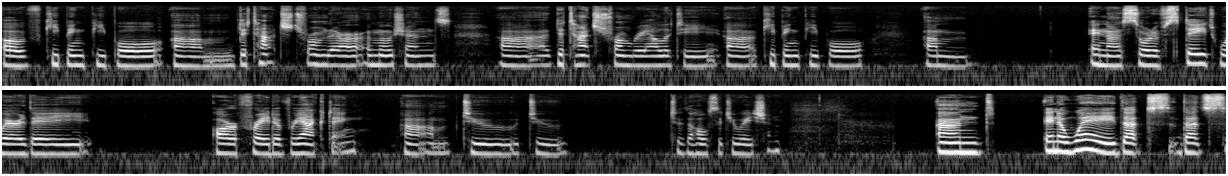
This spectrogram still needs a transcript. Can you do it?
of keeping people um, detached from their emotions, uh, detached from reality, uh, keeping people um, in a sort of state where they are afraid of reacting um, to to to the whole situation. And in a way, that's that's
